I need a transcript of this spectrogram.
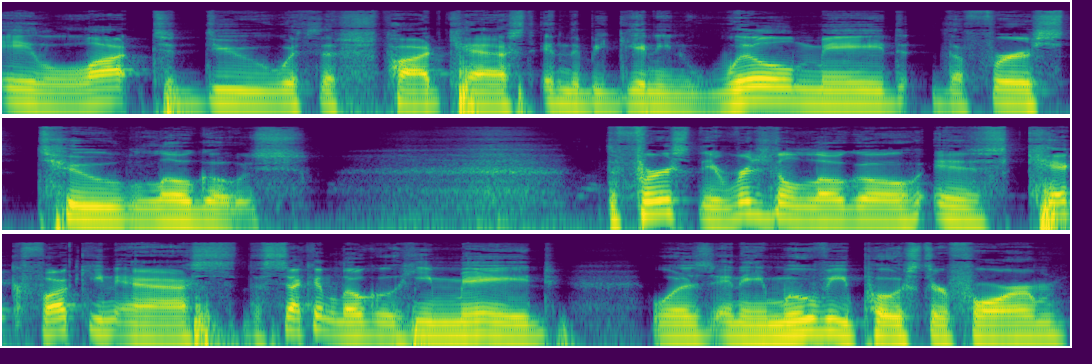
a lot to do with this podcast in the beginning. Will made the first two logos. The first, the original logo is kick fucking ass. The second logo he made was in a movie poster form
